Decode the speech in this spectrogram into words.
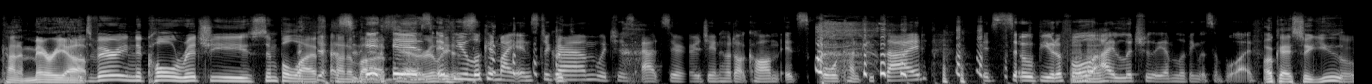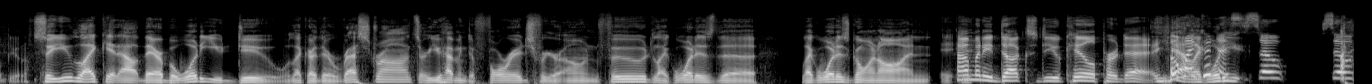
kind of marry up. It's very Nicole Richie, simple life Yes, kind of vibe. It is. Yeah, it really if you look at my Instagram, which is at sarahjaneho.com, it's all countryside. it's so beautiful. Uh-huh. I literally am living the simple life. okay, so you so beautiful. So you like it out there, but what do you do? Like, are there restaurants? Are you having to forage for your own food? Like, what is the like? What is going on? How it- many ducks do you kill per day? Yeah, oh my like goodness. what do you? So so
